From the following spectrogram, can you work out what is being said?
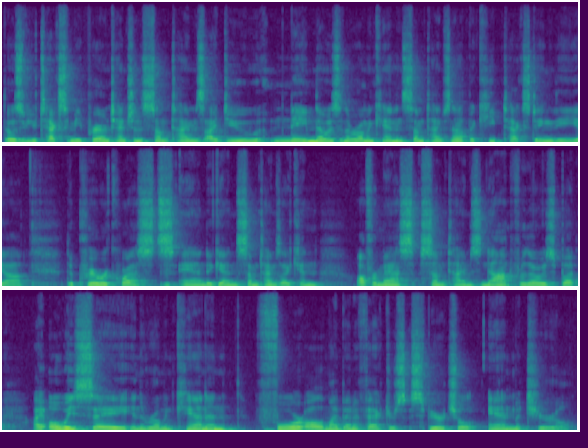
Those of you texting me prayer intentions, sometimes I do name those in the Roman canon, sometimes not, but keep texting the uh, the prayer requests. And again, sometimes I can offer mass, sometimes not for those, but I always say in the Roman canon for all of my benefactors, spiritual and material.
